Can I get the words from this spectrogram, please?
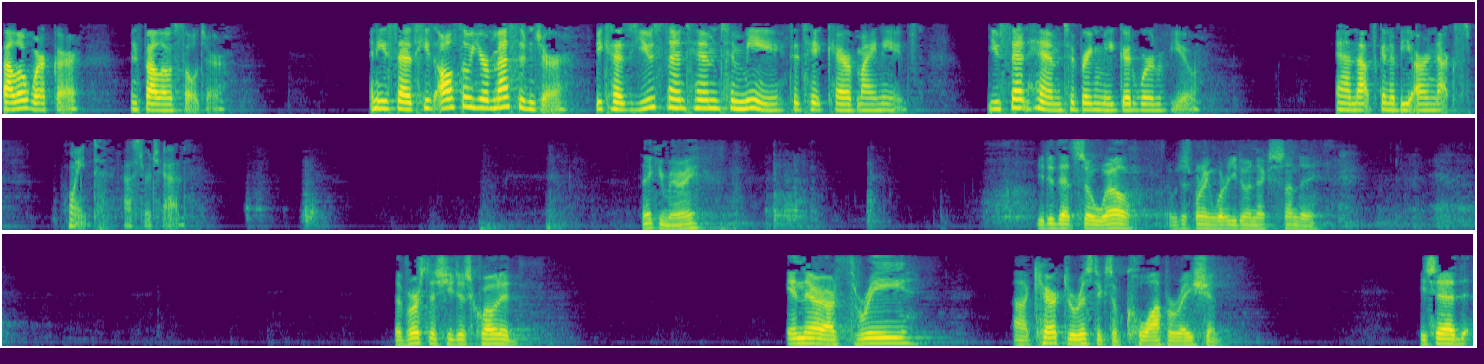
fellow worker, and fellow soldier. And he says, He's also your messenger because you sent him to me to take care of my needs. You sent him to bring me good word of you. And that's going to be our next point, Pastor Chad. Thank you, Mary. You did that so well. I was just wondering, what are you doing next Sunday? The verse that she just quoted in there are three uh, characteristics of cooperation. He said,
